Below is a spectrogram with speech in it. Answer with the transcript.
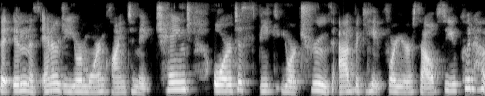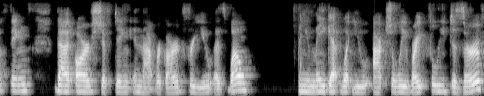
that in this energy, you're more inclined to make change or to speak your truth, advocate for yourself. So you could have things that are shifting in that regard for you as well and you may get what you actually rightfully deserve,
